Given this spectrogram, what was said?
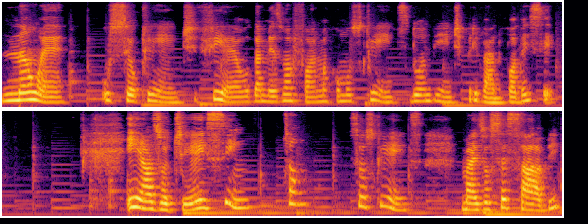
não é o seu cliente fiel da mesma forma como os clientes do ambiente privado podem ser. E as OTAs, sim, são seus clientes. Mas você sabe,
